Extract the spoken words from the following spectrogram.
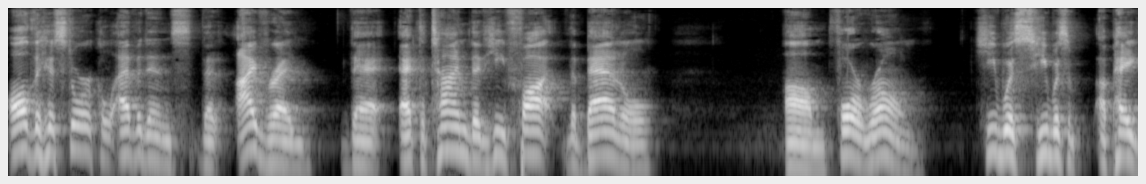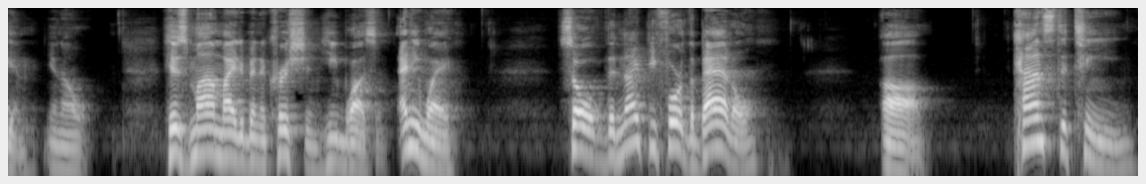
all the historical evidence that I've read that at the time that he fought the battle um, for Rome, he was he was a, a pagan. You know, his mom might have been a Christian. He wasn't. Anyway, so the night before the battle, uh, Constantine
